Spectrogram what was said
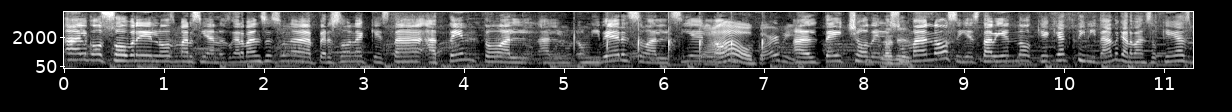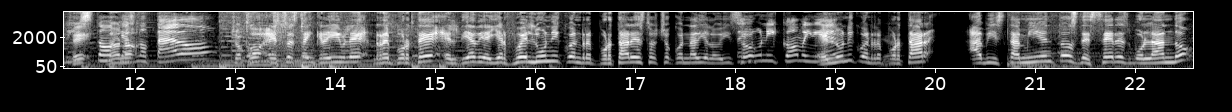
algo sobre los marcianos. Garbanzo es una persona que está atento al, al universo, al cielo, Wow, al techo de los humanos y está viendo qué, qué actividad, Garbanzo, qué has Sí, visto, no, qué no. has notado. Choco, esto está increíble. Reporté el día de ayer. Fue el único en reportar esto, Choco. Nadie lo hizo. El único, muy bien. El único en reportar avistamientos de seres volando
